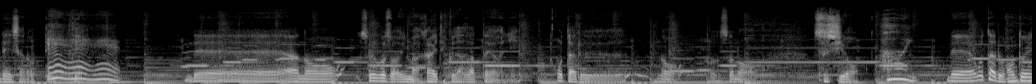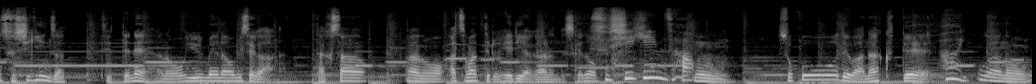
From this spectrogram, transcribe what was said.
電車乗ってええ行って、ええ。であのそれこそ今書いてくださったように小樽のその寿司を。はい。で小樽本当に寿司銀座って言ってねあの有名なお店がたくさんあの集まってるエリアがあるんですけど、寿司銀座、うん、そこではなくてはい。あの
